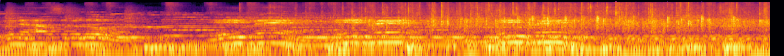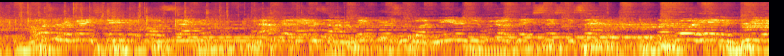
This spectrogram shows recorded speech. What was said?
in the house of the Lord. Amen. Amen. Amen. I want to remain standing for a second, and I'm going to ask our members who are near you, we're going to take 60 seconds. Now go ahead and greet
